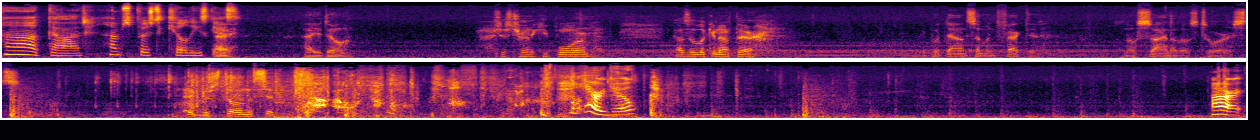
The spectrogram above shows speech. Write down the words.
Oh god, I'm supposed to kill these guys. Hey, how you doing? Just trying to keep warm. How's it looking out there? We put down some infected. No sign of those tourists. Think they're still in the city? There we go. Alright,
